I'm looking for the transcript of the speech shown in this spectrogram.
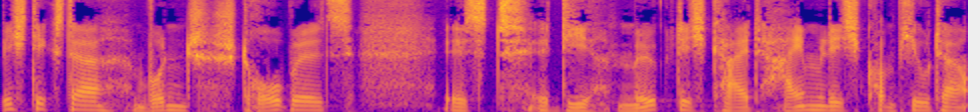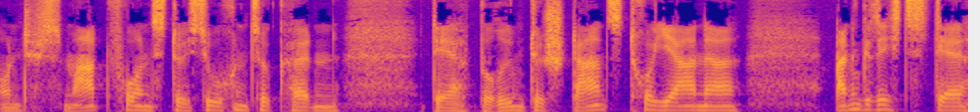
Wichtigster Wunsch Strobels ist die Möglichkeit, heimlich Computer und Smartphones durchsuchen zu können. Der berühmte Staatstrojaner. Angesichts der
